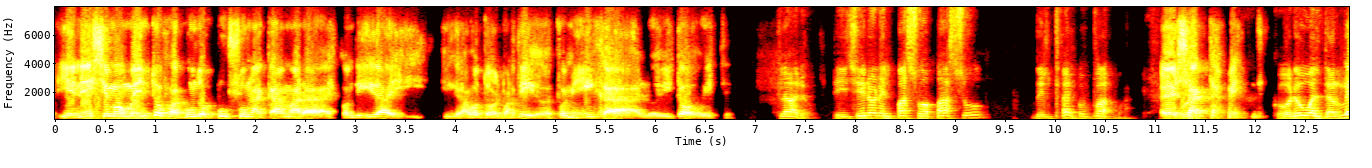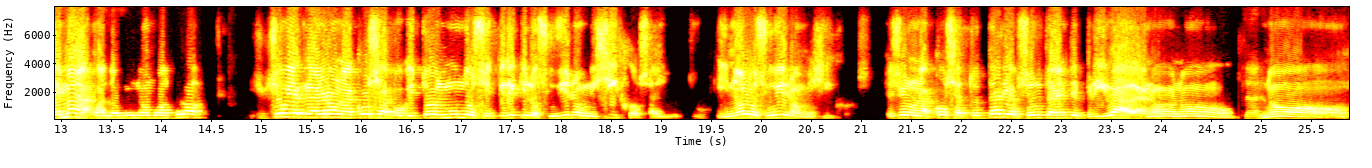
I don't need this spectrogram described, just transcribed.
y en ese momento Facundo puso una cámara escondida y, y grabó todo el partido. Después mi hija lo editó, ¿viste? Claro. Le hicieron el paso a paso del Tano Pama. Exactamente. Cobró alternativo. Además, cuando me lo mostró, yo voy a aclarar una cosa porque todo el mundo se cree que lo subieron mis hijos a YouTube y no lo subieron mis hijos. Eso era una cosa total y absolutamente privada, no, no, no,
